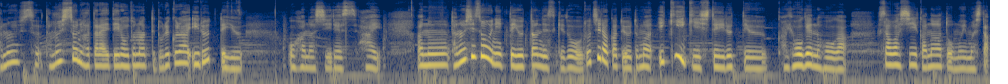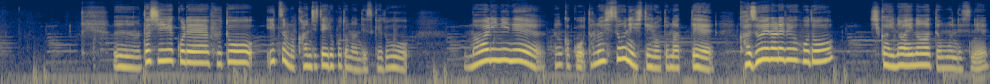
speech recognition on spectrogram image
楽し楽しそうに働いている大人ってどれくらいいるっていうお話です。はいあの楽しそうにって言ったんですけどどちらかというとまあ生き生きしているっていう表現の方がふさわしいかなと思いました。うん私これふといつも感じていることなんですけど周りにねなんかこう楽しそうにしている大人って数えられるほどしかいないなって思うんですね。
